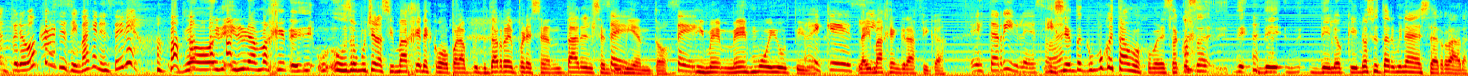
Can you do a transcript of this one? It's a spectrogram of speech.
Ah, ¿Pero vos tenés esa imagen en serio? No, era una imagen. eh, uso mucho las imágenes como para intentar representar el sentimiento. sí. Y me, me es muy útil Es que la sí. imagen gráfica. Es terrible eso. Y ¿eh? siento que un poco estamos como en esa cosa de, de- de lo que no se termina de cerrar.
